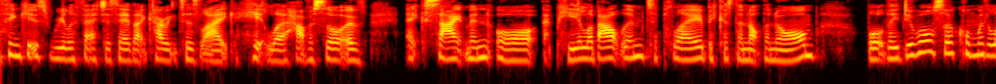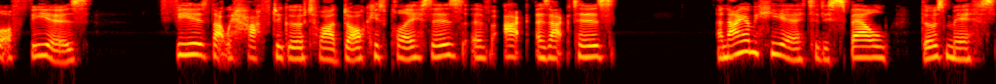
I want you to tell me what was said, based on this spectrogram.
think it's really fair to say that characters like Hitler have a sort of excitement or appeal about them to play because they're not the norm, but they do also come with a lot of fears. Fears that we have to go to our darkest places of act as actors. And I am here to dispel those myths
